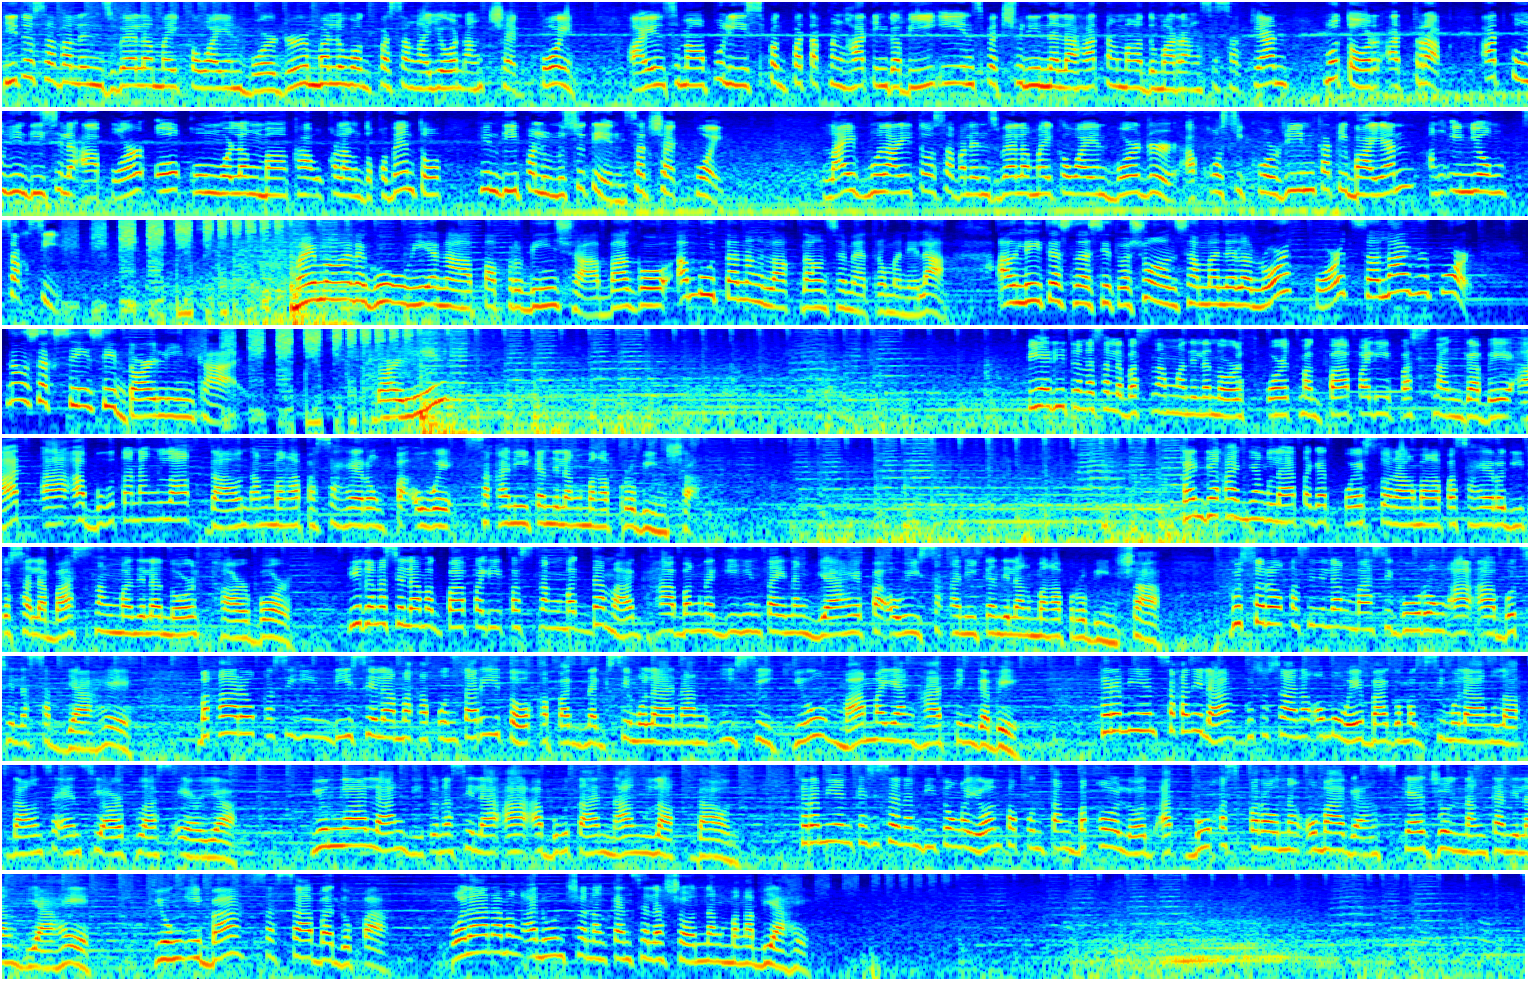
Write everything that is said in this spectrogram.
Dito sa Valenzuela may kawayan border, maluwag pa sa ngayon ang checkpoint. Ayon sa mga pulis, pagpatak ng hating gabi, iinspeksyonin na lahat ng mga dumaraang sasakyan, motor at truck. At kung hindi sila apor o kung walang mga kaukalang dokumento, hindi palulusutin sa checkpoint. Live mula rito sa Valenzuela may kawayan border, ako si Corinne Katibayan, ang inyong saksi. May mga nag-uuwian na paprobinsya bago abutan ng lockdown sa Metro Manila. Ang latest na sitwasyon sa Manila Northport sa live report ng saksing si Darlene Kai. Darlene? Pia dito na sa labas ng Manila Northport, magpapalipas ng gabi at aabutan ng lockdown ang mga pasaherong pauwi sa kani-kanilang mga probinsya. Kanya-kanyang latag at pwesto ng mga pasahero dito sa labas ng Manila North Harbor. Dito na sila magpapalipas ng magdamag habang naghihintay ng biyahe pa uwi sa kani-kanilang mga probinsya. Gusto raw kasi nilang masigurong aabot sila sa biyahe. Baka raw kasi hindi sila makapunta rito kapag nagsimula na ECQ mamayang hating gabi. Karamihan sa kanila gusto sanang umuwi bago magsimula ang lockdown sa NCR Plus area. Yun nga lang, dito na sila aabutan ng lockdown. Karamihan kasi sa nandito ngayon papuntang Bacolod at bukas pa raw ng umaga ang schedule ng kanilang biyahe. Yung iba sa Sabado pa. Wala namang anunsyo ng kanselasyon ng mga biyahe.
